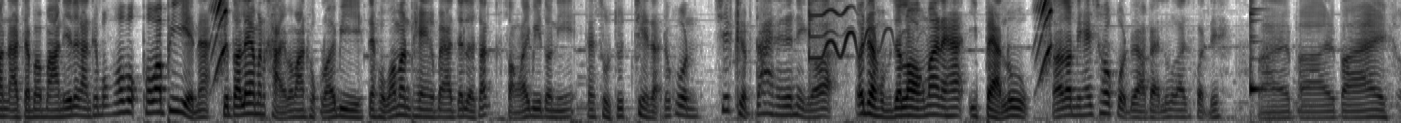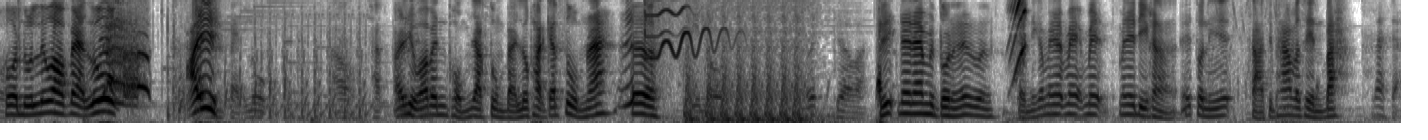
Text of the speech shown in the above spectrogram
มันอาจจะประมาณนี้แล้วกันเพราะเพราะเพราะว่าพี่เห็นนะคือตอนแรกมันขายประมาณ 600บีแต่ผมว่ามันแพงไปอาจจะเหลือสัก 200บีตัวนี้แต่ 0.7อะทุกคนเชื่อเกือบได้ไททานิกแล้วอะเออเดี๋ยวผมจะลองมากนะฮะ อีก 8 ลูก แล้วตอนนี้ให้โชคกดด้วยอะ8ลูกอะกดดิ ไปไปไปโคตรลุ้นเลยว่า8ลูกไอแปดลูก เอาชักอันนี้ถือว่าเป็นผมอยากสุ่ม8ลูกผัดกันสุ่มนะ เออกิโลเฮ้ยเกลือว่ะเฮ้ยได้ได้เป็นตัวหนึงได้ตัวหนึงแต่นี้ก็ไม่ไม่ไม่ไม่ได้ดีขนาดนั้นเอ้ยตัวนี้ 35%ป่ะ น่าจะ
